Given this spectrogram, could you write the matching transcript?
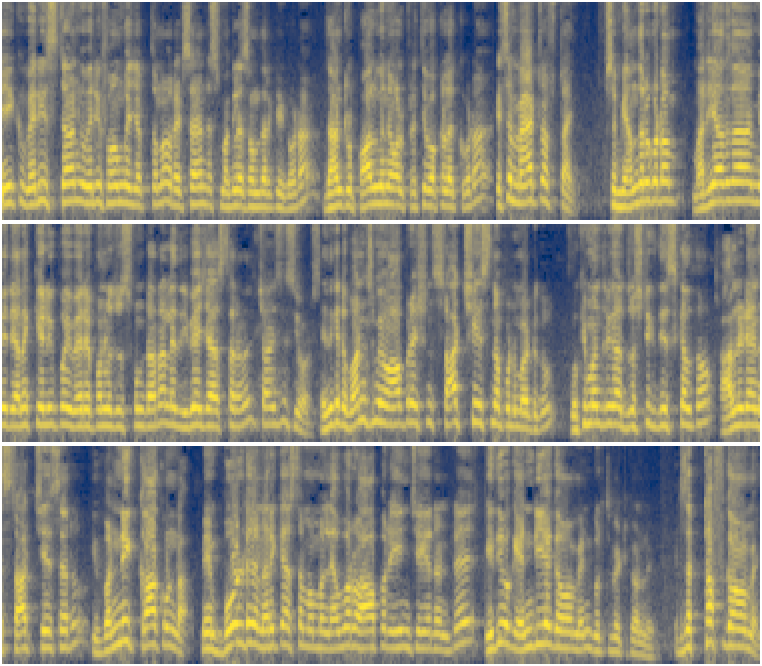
మీకు వెరీ స్టర్న్ వెరీ ఫామ్గా చెప్తున్నాం. రెడ్ శాండర్ స్మగ్లర్స్ అందరికీ కూడా. దాంట్లో పాల్గొనే వాళ్ళు ప్రతి ఒక్కరికి కూడా. It's matter of time so మీ అందరూ కూడా మర్యాదగా మీరు వెనక్కి వెళ్ళిపోయి వేరే పనులు చూసుకుంటారా? లేదా ఇవే చేస్తారనేది చాయిసెస్ యువర్స్ ఎందుకంటే వన్స్ మేము ఆపరేషన్ స్టార్ట్ చేసినప్పుడు మటుకు ముఖ్యమంత్రి గారి దృష్టికి తీసుకెళ్తాం. ఆల్రెడీ ఆయన స్టార్ట్ చేశారు. ఇవన్నీ కాకుండా మేము బోల్డ్గా నరికేస్తాం. మమ్మల్ని ఎవరు ఆపర్ ఏం చేయరంటే ఇది ఒక ఎన్డీఏ గవర్నమెంట్ గుర్తుపెట్టుకోండి. It's a tough government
